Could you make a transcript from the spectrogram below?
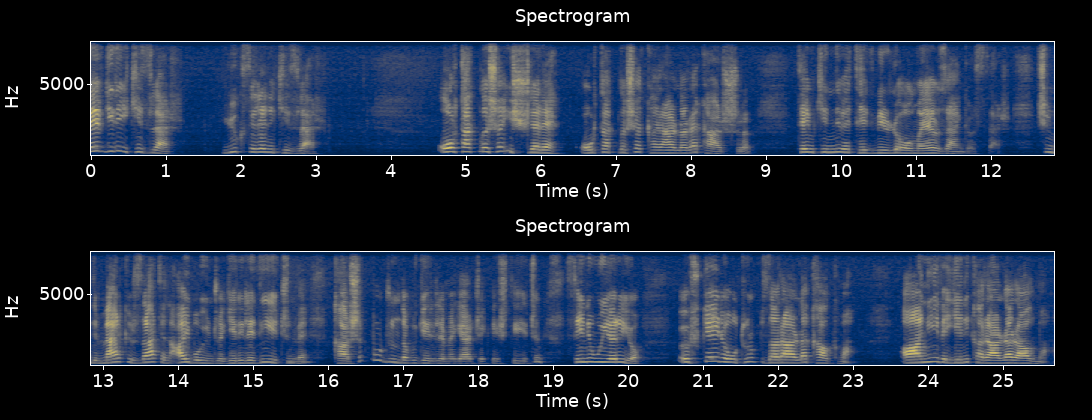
Sevgili ikizler, yükselen ikizler, ortaklaşa işlere, ortaklaşa kararlara karşı temkinli ve tedbirli olmaya özen göster. Şimdi Merkür zaten ay boyunca gerilediği için ve karşıt burcunda bu gerileme gerçekleştiği için seni uyarıyor. Öfkeyle oturup zararla kalkma. Ani ve yeni kararlar alma.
